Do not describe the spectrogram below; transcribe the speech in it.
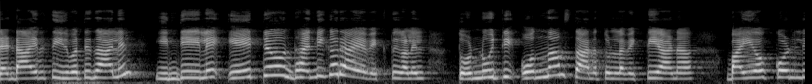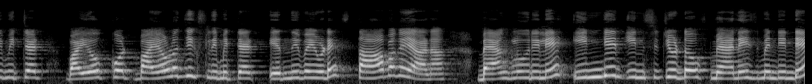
രണ്ടായിരത്തി ഇരുപത്തിനാലിൽ ഇന്ത്യയിലെ ഏറ്റവും ധനികരായ വ്യക്തികളിൽ തൊണ്ണൂറ്റി ഒന്നാം സ്ഥാനത്തുള്ള വ്യക്തിയാണ് Biocon limited Biocon biologics limited എന്നിവയുടെ സ്ഥാപകയാണ് ബാംഗ്ലൂരിലെ ഇന്ത്യൻ ഇൻസ്റ്റിറ്റ്യൂട്ട് ഓഫ് മാനേജ്മെന്റിന്റെ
